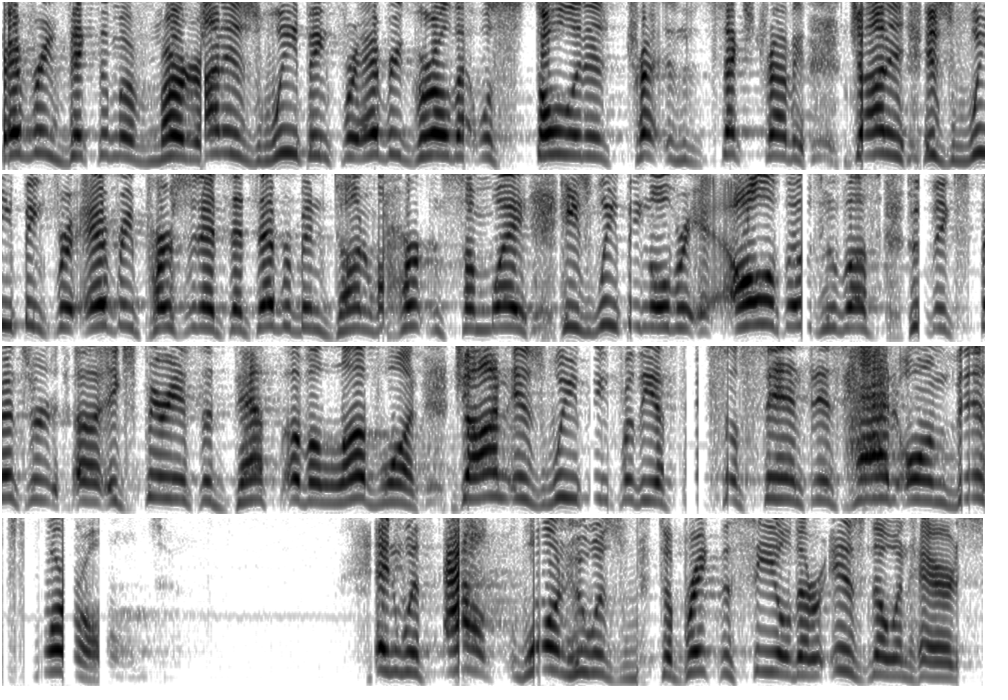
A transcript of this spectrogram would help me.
every victim of murder. John is weeping for every girl that was stolen in, tra- in sex trafficking. John is weeping for every person that's, that's ever been done hurt in some way. He's weeping over all of those of us who've uh, experienced the death of a loved one. John is weeping for the effects of sin it has had on this world. And without one who was to break the seal, there is no inheritance,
